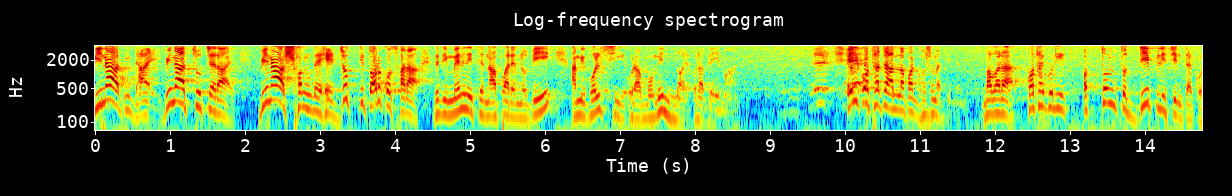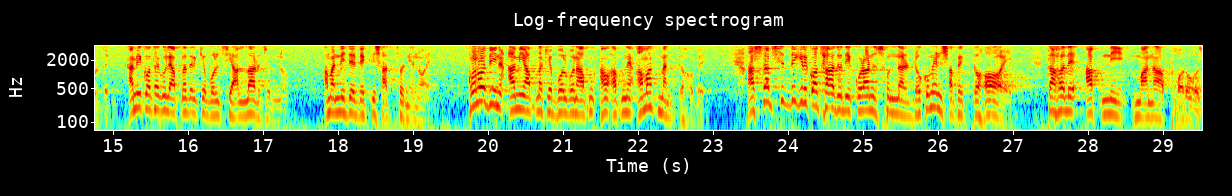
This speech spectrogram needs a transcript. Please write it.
বিনা দ্বিধায়, বিনা চুচেরায়, বিনা সন্দেহে যুক্তি তর্ক ছাড়া যদি মেনে নিতে না পারে নবী, আমি বলছি ওরা মমিন নয়, ওরা বেঈমান। এই কথাটা আল্লাপাক ঘোষণা দিলেন। বাবারা, কথাগুলি অত্যন্ত ডিপলি চিন্তা করবেন। আমি কথাগুলি আপনাদেরকে বলছি আল্লাহর জন্য। আমার নিজের ব্যক্তি স্বার্থ নিয়ে নয়। কোনোদিন আমি আপনাকে বলব না আপ- আপনি আমাকে মানতে হবে। আশরাফ সিদ্দিকের কথা যদি কোরআন সুন্নার ডকুমেন্ট সাপেক্ষ হয়, তাহলে আপনি মানা ফরজ।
